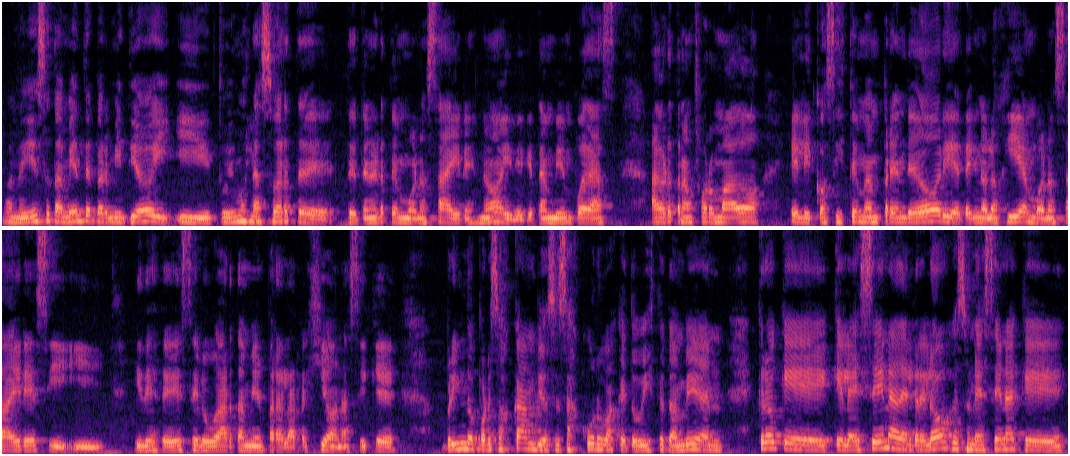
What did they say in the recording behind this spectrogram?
Bueno, y eso también te permitió y, tuvimos la suerte de, tenerte en Buenos Aires, ¿no? Y de que también puedas haber transformado el ecosistema emprendedor y de tecnología en Buenos Aires y, desde ese lugar también para la región. Así que brindo por esos cambios, esas curvas que tuviste también. Creo que, que la escena del reloj es una escena que,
